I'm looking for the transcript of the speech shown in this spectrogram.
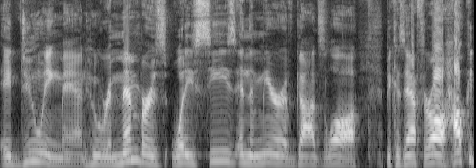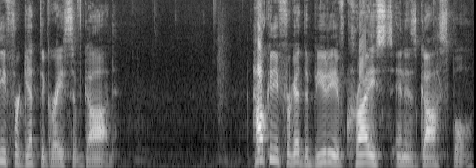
a doing man who remembers what he sees in the mirror of God's law. Because after all, how could he forget the grace of God? How could he forget the beauty of Christ and his gospel?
